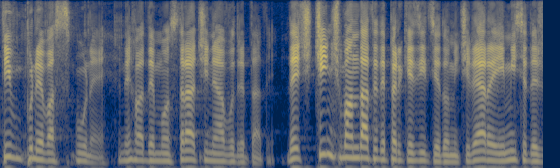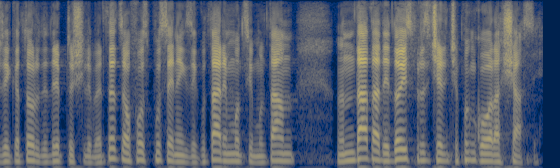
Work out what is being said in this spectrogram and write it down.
timpul ne va spune, ne va demonstra cine a avut dreptate. Deci, cinci mandate de percheziție domiciliară emise de judecători de drepturi și libertăți au fost puse în executare în mod simultan în data de 12, începând cu ora 6.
